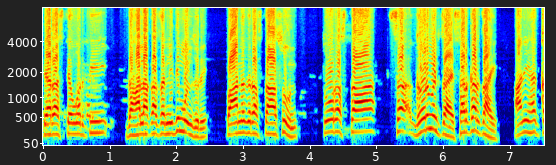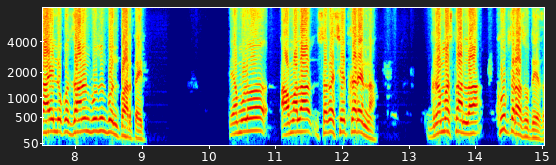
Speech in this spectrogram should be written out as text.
त्या रस्त्यावरती दहा लाखाचा निधी मंजूर आहे. पानद रस्ता असून तो रस्ता गव्हर्नमेंटचा आहे सरकारचा आहे आणि हा काही लोक जाणून बुजून बंद पाडतायत. त्यामुळं आम्हाला सगळ्या शेतकऱ्यांना ग्रामस्थांना खूप त्रास होतो याचा.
